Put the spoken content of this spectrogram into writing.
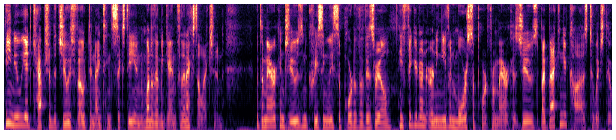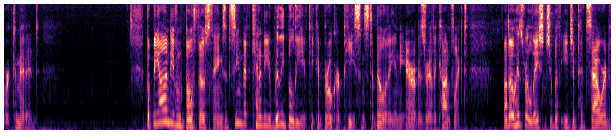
He knew he had captured the Jewish vote in 1960 and wanted them again for the next election. With American Jews increasingly supportive of Israel, he figured on earning even more support from America's Jews by backing a cause to which they were committed. But beyond even both those things, it seemed that Kennedy really believed he could broker peace and stability in the Arab Israeli conflict. Although his relationship with Egypt had soured,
